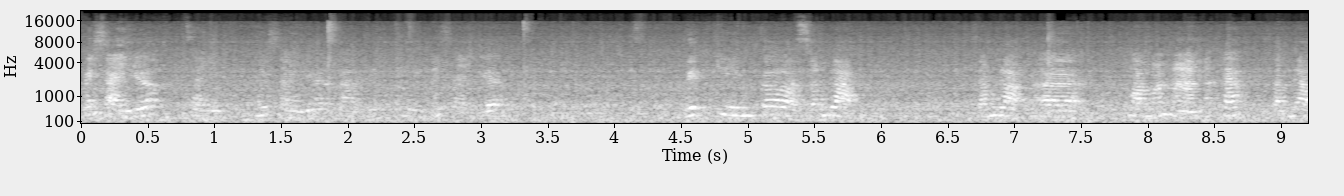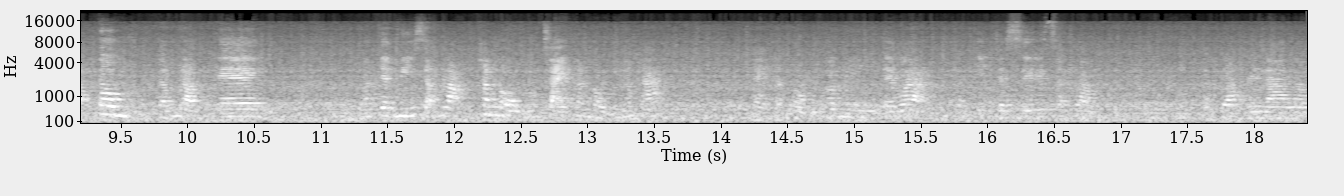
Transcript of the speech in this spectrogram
ไม่ใส่เยอะ ใส่ไม่ใส่เยอะค่ะวิปครีมไม่ใส่เยอะ วิปครีมก็สำหรับสำหรับทำอาหารนะคะสำหรับต้มสำหรับแกง มันจะมีสำหรับขนมใส่ขนมนะคะใส่ขนมก็มีแต่ว่าบางทีจะซื้อสำหรับสำหรับเวลาเรา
